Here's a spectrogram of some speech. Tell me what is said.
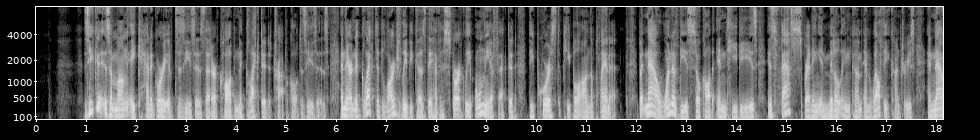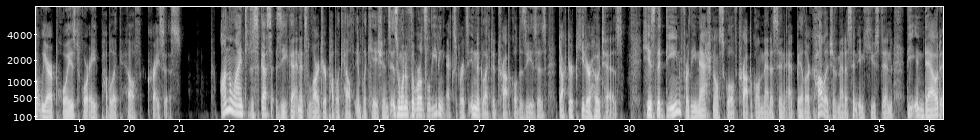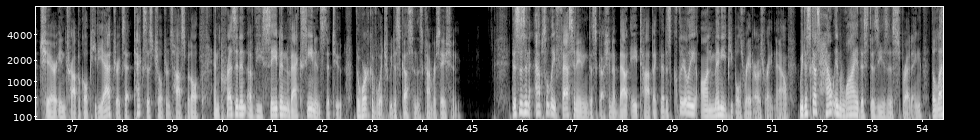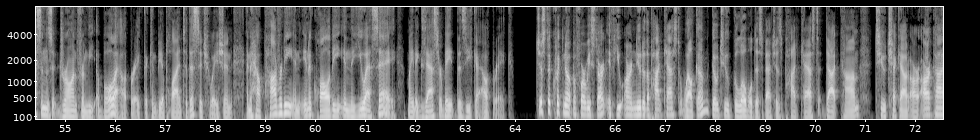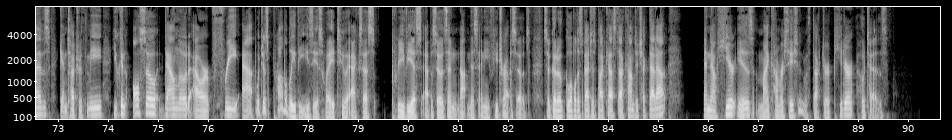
Zika is among a category of diseases that are called neglected tropical diseases, and they are neglected largely because they have historically only affected the poorest people on the planet. But now one of these so-called NTDs is fast spreading in middle income and wealthy countries, and now we are poised for a public health crisis. On the line to discuss Zika and its larger public health implications is one of the world's leading experts in neglected tropical diseases, Dr. Peter Hotez. He is the Dean for the National School of Tropical Medicine at Baylor College of Medicine in Houston, the Endowed Chair in Tropical Pediatrics at Texas Children's Hospital, and President of the Sabin Vaccine Institute, the work of which we discuss in this conversation. This is an absolutely fascinating discussion about a topic that is clearly on many people's radars right now. We discuss how and why this disease is spreading, the lessons drawn from the Ebola outbreak that can be applied to this situation, and how poverty and inequality in the USA might exacerbate the Zika outbreak. Just a quick note before we start. If you are new to the podcast, welcome. Go to globaldispatchespodcast.com to check out our archives, get in touch with me. You can also download our free app, which is probably the easiest way to access previous episodes and not miss any future episodes. So go to globaldispatchespodcast.com to check that out. And now here is my conversation with Dr. Peter Hotez.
